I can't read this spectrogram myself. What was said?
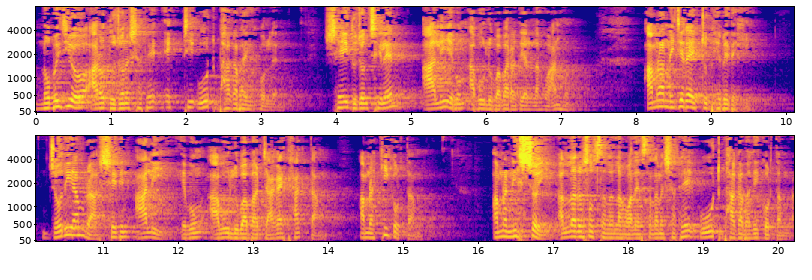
নবীজিও আরও দুজনের সাথে একটি উট ভাগাভাগি করলেন। সেই দুজন ছিলেন আলী এবং আবু লুবাবা রাদি আল্লাহ আনহন আমরা নিজেরা একটু ভেবে দেখি। যদি আমরা সেদিন আলী এবং আবু লুবাবার জায়গায় থাকতাম, আমরা কি করতাম? আমরা নিশ্চয়ই আল্লাহ রসুল সাল্লাহ আলাইস্লামের সাথে উট ভাগাভাগি করতাম না।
